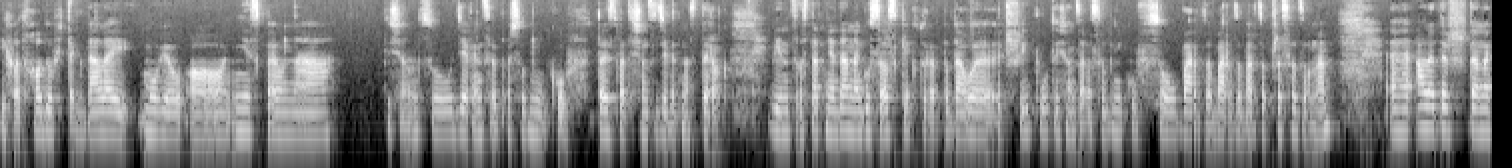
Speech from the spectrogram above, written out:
ich odchodów i tak dalej, mówią o niespełna 1900 osobników. To jest 2019 rok. Więc ostatnie dane gusowskie, które podały 3,5 tysiąca osobników są bardzo, bardzo, bardzo przesadzone. E, ale też dane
